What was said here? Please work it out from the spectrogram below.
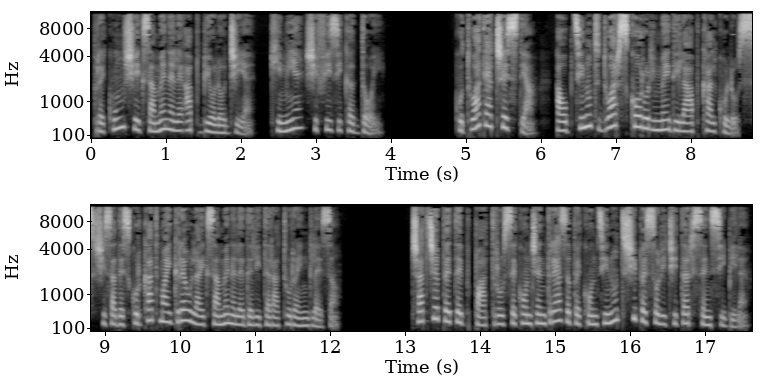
precum și examenele AP Biologie, Chimie și Fizică 2. Cu toate acestea, a obținut doar scoruri medii la AP Calculus și s-a descurcat mai greu la examenele de literatură engleză. ChatGPT-4 se concentrează pe conținut și pe solicitări sensibile.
